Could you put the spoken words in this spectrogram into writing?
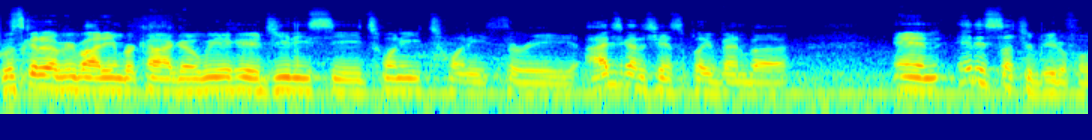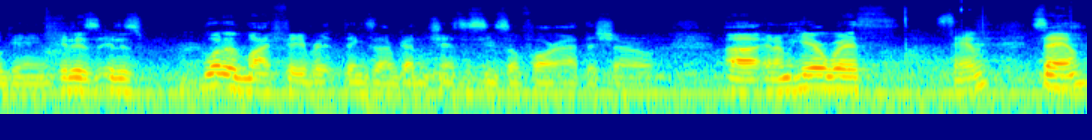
What's good, everybody in Chicago? We are here at GDC 2023. I just got a chance to play Venba, and it is such a beautiful game. It is it is one of my favorite things that I've gotten a chance to see so far at the show. Uh, and I'm here with Sam? Sam,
